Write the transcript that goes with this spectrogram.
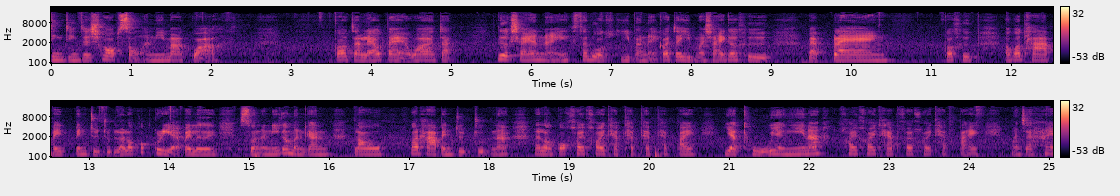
จริงๆจะชอบสองอันนี้มากกว่า ก็จะแล้วแต่ว่าจะเลือกใช้อันไหนสะดวกหยิบอันไหนก็จะหยิบมาใช้ก็คือ แบบแปลงก็คือเราก็ทาไปเป็นจุดๆ แล้วเราก็เกลี่ยไปเลย ส่วนอันนี้ก็เหมือนกัน เราก็ทาเป็นจุดๆนะ แล้วเราก็ค่อยๆ แท็บแท็บแท็บแท็บไป อย่าถูอย่างนี้นะ ค่อยๆแท็บค่อยๆแท็บไป มันจะให้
